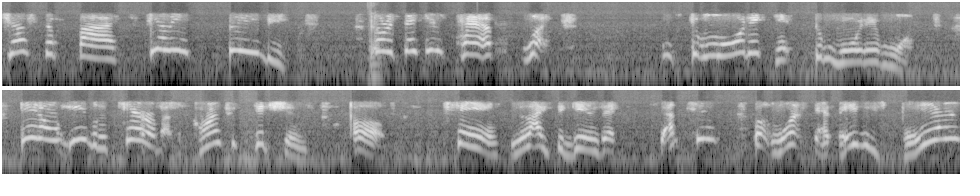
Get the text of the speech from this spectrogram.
justify killing babies so that they can have what? The more they get, the more they want. They don't even care about the contradictions of saying life begins at conception, but once that baby's born,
